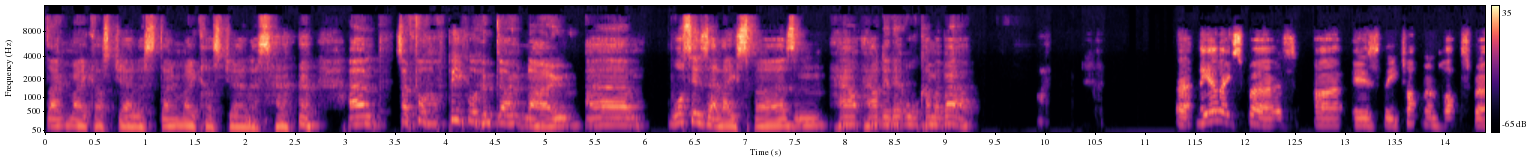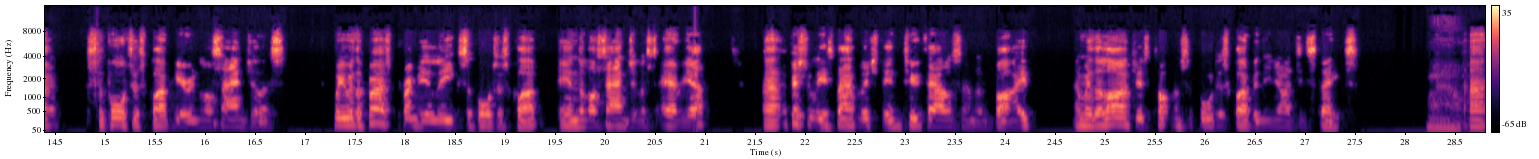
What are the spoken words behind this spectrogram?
Don't make us jealous. Don't make us jealous. um, so, for people who don't know, um, what is LA Spurs and how, how did it all come about? Uh, the LA Spurs uh, is the Tottenham Hotspur supporters club here in Los Angeles. We were the first Premier League supporters club in the Los Angeles area uh, officially established in 2005, and we're the largest Tottenham supporters club in the United States. Wow. Uh,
